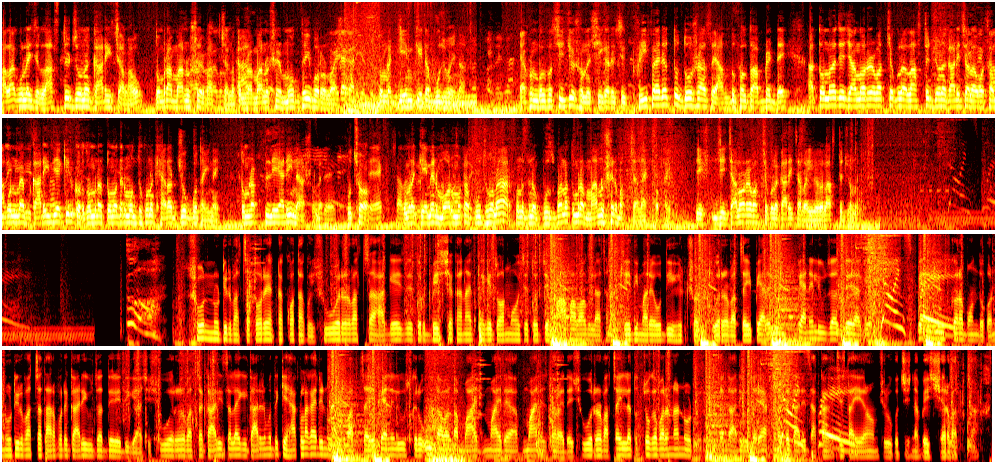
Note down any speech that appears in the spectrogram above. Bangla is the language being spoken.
শালাগুলাই যে লাস্টের জন্য গাড়ি চালাও, তোমরা মানুষের বাচ্চা না, তোমরা মানুষের মধ্যেই বড় না। তোমরা গেমকে এটা বুঝোই না। এখন বলব সিচুয়েশনের শিকার হয়েছি। ফ্রি ফায়ারের তো দোষ আছে, আলতু ফালতু আপডেট দেয়। আর তোমরা যে জানোয়ারের বাচ্চাগুলো লাস্টের জন্য গাড়ি চালাও বা সম্পূর্ণ ম্যাপ গাড়ি দিয়ে কিল করো, তোমরা তোমাদের মধ্যে কোনো খেলার যোগ্যতাই নাই। তোমরা প্লেয়ারই না আসলে, বুঝছ? তোমরা গেমের মর্মটা বুঝো না, আর কোনোদিনও বুঝবা না, তোমরা মানুষের বাচ্চা না এক কথায়। যে জানোয়ারের বাচ্চাগুলো গাড়ি চালাও এইভাবে লাস্টের জন্য। শোন নটির বাচ্চা তোরে একটা কথা কই শুয়োরের বাচ্চা আগে যে তোর বেশ্যাখানায় থেকে জন্ম হয়েছে তোর যে মা বাবাগুলো আছে না যেদি মারে ওদি হেডশট শুয়োরের বাচ্চা এই প্যানেল প্যানেল ইউজারদের আগে প্যানেল ইউজ করা বন্ধ কর নটির বাচ্চা তারপরে গাড়ি ইউজারদের এদিকে আসে শুয়োরের বাচ্চা গাড়ি চালায় কি গাড়ির মধ্যে কি হ্যাক লাগাই রে নটির বাচ্চা এই প্যানেল ইউজ করে উল্টা পাল্টা মাইরে মাইনেজ ধরাই দেয় শুয়োরের বাচ্চা ইল্লা তো চোখে পারে না নটির বাচ্চা গাড়ি ইউজার এক গাড়ি ধাক্কা খাচ্ছিস তাই এরকম শুরু করছিস না বেশ্যার বাচ্চা।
